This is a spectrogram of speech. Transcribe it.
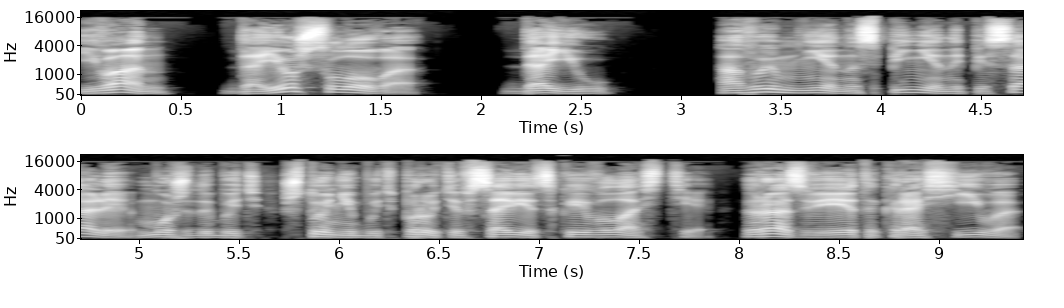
«Иван, даешь слово?» «Даю». А вы мне на спине написали, может быть, что-нибудь против советской власти. Разве это красиво?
